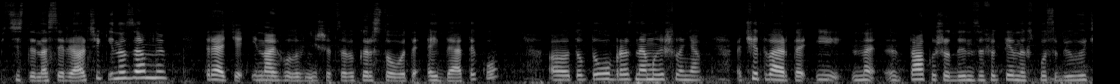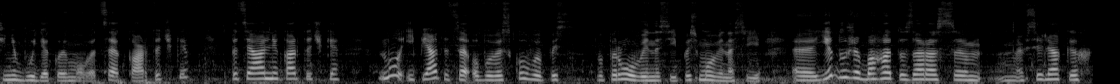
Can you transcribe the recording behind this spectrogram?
підсісти на серіальчик іноземною. Третє, і найголовніше це використовувати ейдетику, е, тобто образне мишлення. Четверте, і також один з ефективних способів вивчення будь-якої мови це карточки, спеціальні карточки. Ну і п'яте це обов'язково паперовий носій, письмові носії. Е, Є дуже багато зараз ем, всіляких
